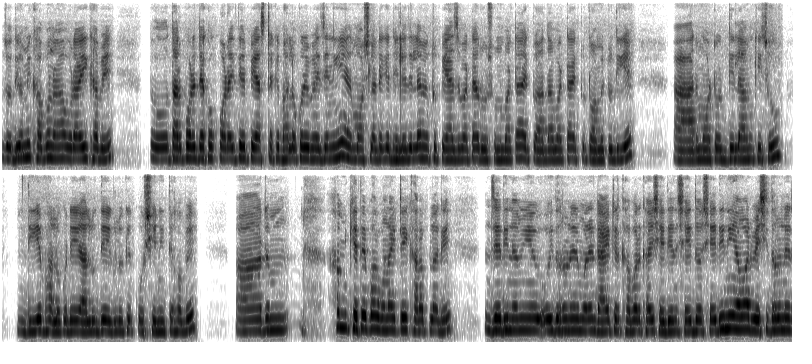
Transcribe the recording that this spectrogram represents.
যদিও আমি খাব না, ওরাই খাবে। তো তারপরে দেখো কড়াইতে পেঁয়াজটাকে ভালো করে ভেজে নিয়ে মশলাটাকে ঢেলে দিলাম, একটু পেঁয়াজ বাটা, রসুন বাটা, একটু আদা বাটা, একটু টমেটো দিয়ে আর মটর দিলাম কিছু দিয়ে ভালো করে আলু দিয়ে এগুলোকে কষিয়ে নিতে হবে। আর আমি খেতে পারব না, এটাই খারাপ লাগে। যেদিন আমি ওই ধরনের মানে ডায়েটের খাবার খাই সেই দিন সেই সেই দিনই আমার বেশি ধরনের,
